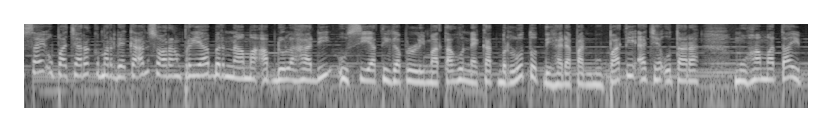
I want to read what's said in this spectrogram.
Usai upacara kemerdekaan, seorang pria bernama Abdullah Hadi, usia 35 tahun nekat berlutut di hadapan Bupati Aceh Utara, Muhammad Taib,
